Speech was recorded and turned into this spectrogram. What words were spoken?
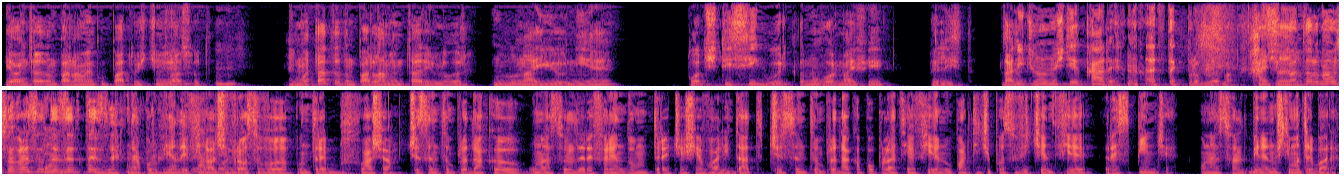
Ei au intrat în Parlament cu 45%. Mhm. Jumătate din parlamentarii lor, în luna iunie, pot ști siguri că nu vor mai fi pe listă. Dar niciunul nu știe care. Asta e problema. Hai și să- toată lumea o să vrea să Da. dezerteze. Ne apropiem de final La și bun. vreau să vă întreb așa, ce se întâmplă dacă un astfel de referendum trece și e validat? Ce se întâmplă dacă populația fie nu participă suficient, fie respinge un astfel... Bine, nu știm întrebarea,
